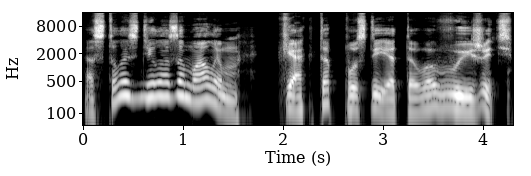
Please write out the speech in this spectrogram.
Осталось дело за малым как-то после этого выжить.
